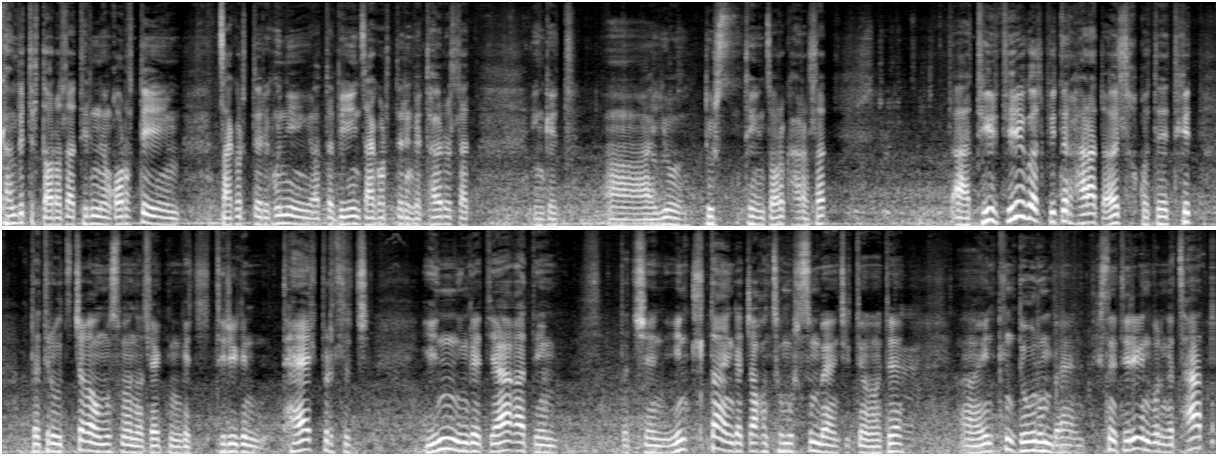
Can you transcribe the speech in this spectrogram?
компьютерт оруулаад тэрний 3D юм загвар дээр хүний одоо биеийн загвар дээр ингээд тойруулаад ингээд аа юу дүрс тийм зураг харуулад а тэр тэрийг бол бид нар хараад ойлгохгүй те тэгэхэд одоо тэр үзэж байгаа хүмүүс маань бол яг ингээд тэрийг нь тайлбарлаж энэ нь ингээд яагаад юм одоо жишээ нь энэ талтаа ингээд жоохон цөмөрсөн байна ч гэдэг юм уу те а энэ тал дүүрэн байна тэгснэ тэрийг нь бүр ингээд цаад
